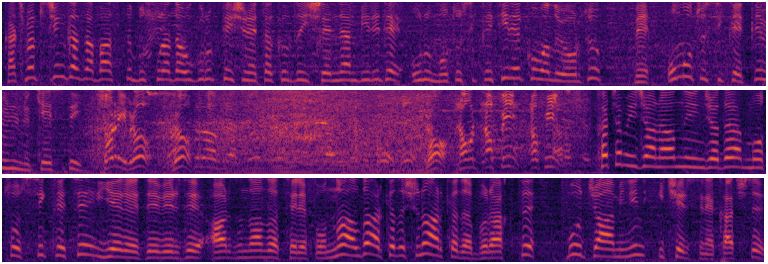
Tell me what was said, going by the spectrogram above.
Kaçmak için gaza bastı. Bu sırada o grup peşine takıldı. İşlerinden biri de onu motosikletiyle kovalıyordu ve o motosikletle önünü kesti. Sorry, bro, bro. No, no, no fin, no fin. Kaçamayacağını anlayınca da motosikleti yere devirdi. Ardından da telefonunu aldı, arkadaşını arkada bıraktı. Bu caminin içerisine kaçtı.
